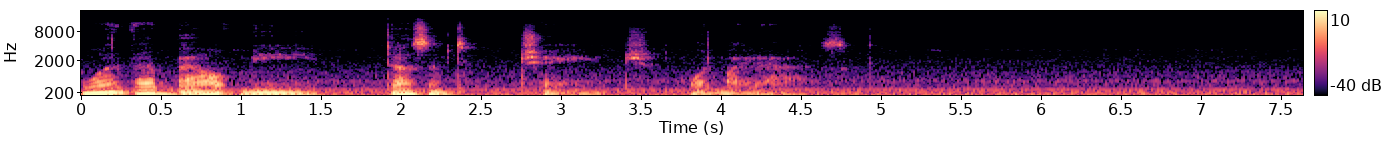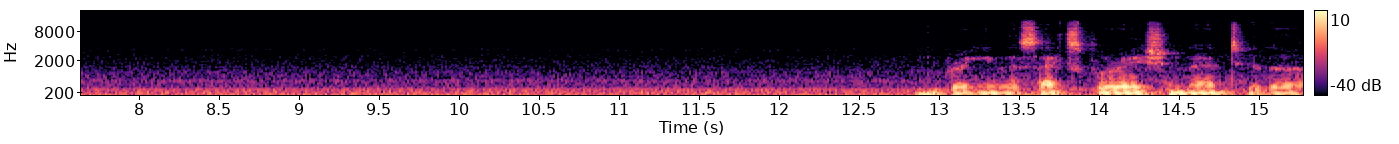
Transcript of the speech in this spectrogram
What about me doesn't change, one might ask? bringing this exploration then to the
